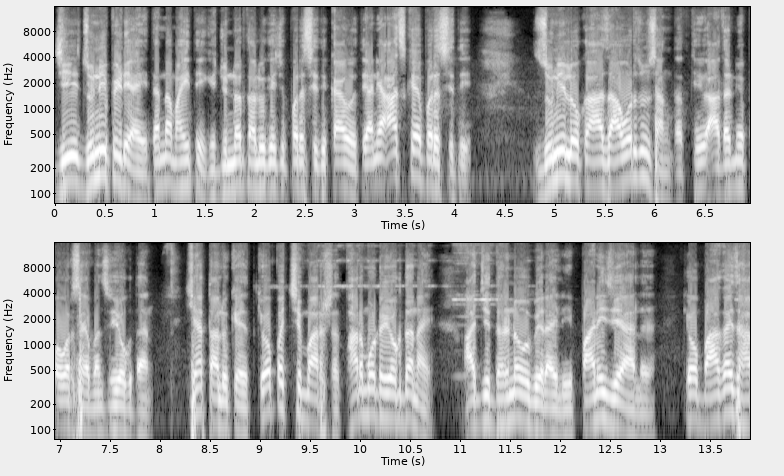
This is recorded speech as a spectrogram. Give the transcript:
जी जुनी पिढी आहे त्यांना माहिती आहे की जुन्नर तालुक्याची परिस्थिती काय होती आणि आज काय परिस्थिती जुनी लोक आज आवर्जून सांगतात की आदरणीय पवार साहेबांचं योगदान ह्या तालुक्यात किंवा पश्चिम महाराष्ट्रात फार मोठं योगदान आहे. आज जी धरणं उभी राहिली पाणी जे आलं किंवा बागायचा हा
